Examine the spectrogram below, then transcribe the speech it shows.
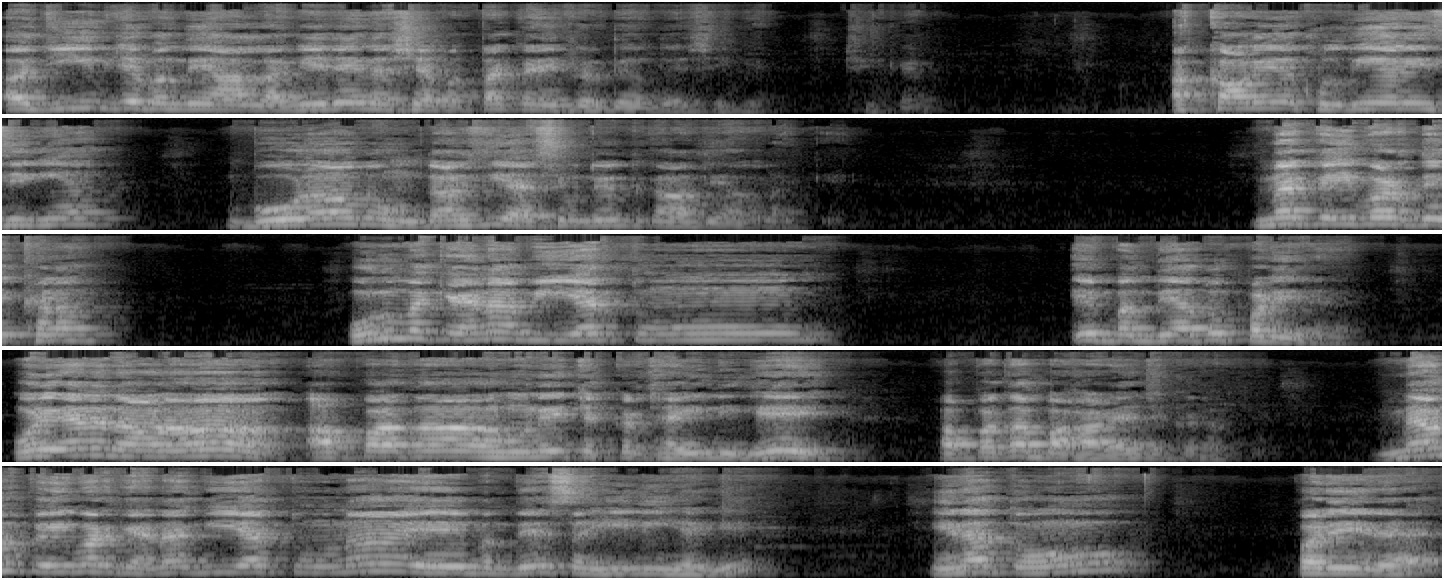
ਅਜੀਬ ਜਿਹੇ ਬੰਦੇ ਆਣ ਲੱਗੇ ਜਿਹੜੇ ਨਸ਼ਾ ਪੱਤਾ ਕਰੀ ਫਿਰਦੇ ਹੁੰਦੇ ਸੀਗੇ ਠੀਕ ਹੈ। ਅੱਖਾਂ ਉਹਦੀਆਂ ਖੁੱਲਦੀਆਂ ਨਹੀਂ ਸੀਗੀਆਂ ਬੋਲਾਂ ਤੋਂ ਹੁੰਦਾ ਨਹੀਂ ਸੀ ਐਸੇ ਬੰਦੇ ਦੀ ਦੁਕਾਨ ਤੇ ਆਣ ਲੱਗੇ ਮੈਂ ਕਈ ਵਾਰ ਦੇਖਣਾ ਉਹਨੂੰ ਮੈਂ ਕਹਿਣਾ ਵੀ ਯਾਰ ਤੂੰ ਇਹ ਬੰਦਿਆਂ ਤੋਂ ਪਰੇ ਰਹਿ। ਉਹਨੇ ਕਹਿੰਦਾ, ਨਾ ਨਾ, ਆਪਾਂ ਤਾਂ ਹੁਣ ਇਹ ਚੱਕਰ ਛਾਈ ਨਹੀਂ ਗਏ। ਆਪਾਂ ਤਾਂ ਬਾਹਰ ਹੈ ਚੱਕਰਾਂ ਤੋਂ। ਮੈਂ ਉਹਨੂੰ ਕਈ ਵਾਰ ਕਹਿਣਾ ਕਿ ਯਾਰ ਤੂੰ ਨਾ ਇਹ ਬੰਦੇ ਸਹੀ ਨਹੀਂ ਹੈਗੇ। ਇਹਨਾਂ ਤੋਂ ਪਰੇ ਰਹਿ।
